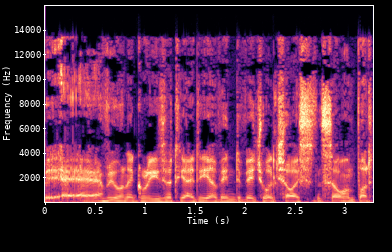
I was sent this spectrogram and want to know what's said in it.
everyone agrees with the idea of individual choice and so on, but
